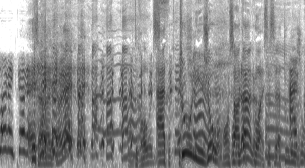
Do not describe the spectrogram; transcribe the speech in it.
Euh, a l'air être correct. Ça va être correct. Drôle. À tous les jours, on s'entend, là, là. Ouais, ça, c'est à tous À les jours.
